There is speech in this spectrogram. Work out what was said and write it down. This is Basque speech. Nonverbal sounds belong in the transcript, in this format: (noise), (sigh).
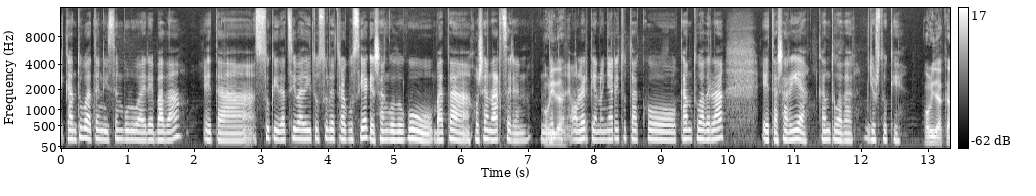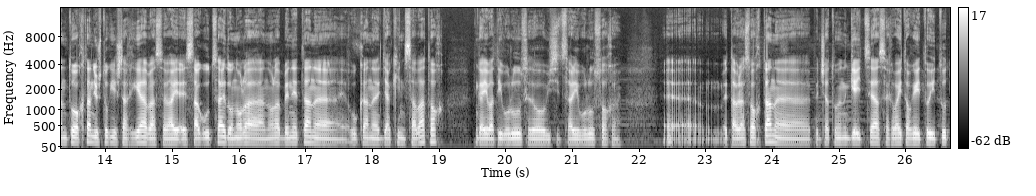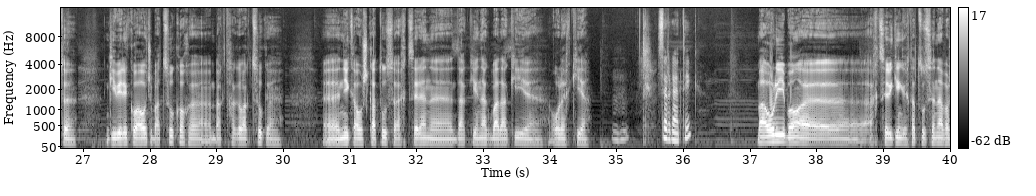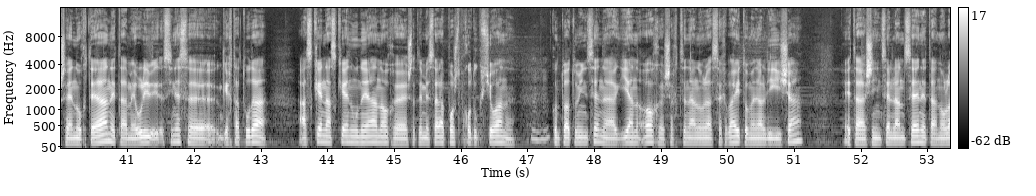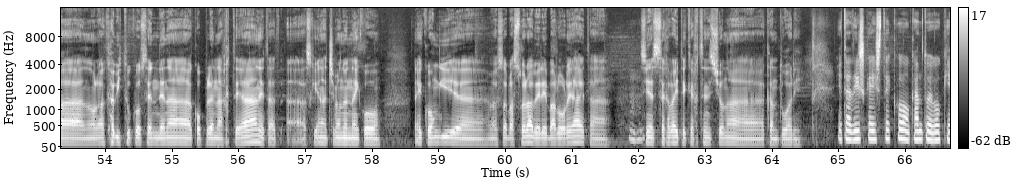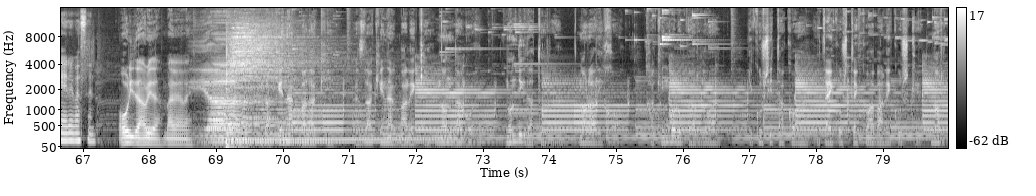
kantu baten izenburua ere bada, eta zuk idatzi baditu letra esango dugu bata Josean Hartzeren olerkian oinarritutako kantua dela eta sargia kantua da justuki Hori da, kantu horretan justuki sargia baz, bai, ezagutza edo nola, nola benetan uh, ukan uh, jakin zabat hor, gai bati buruz edo bizitzari buruz hor. Uh, eta beraz horretan, uh, pentsatu den gehitzea zerbait hor gehitu ditut uh, gibireko hauts batzuk hor, baktrak batzuk, e, nik hauskatuz hartzeren e, dakienak badaki e, olerkia. Mm Zergatik? Ba hori, bon, e, hartzerikin gertatu zena basaen urtean, eta me hori zinez e, gertatu da azken azken unean hor, esaten bezala postprodukzioan mm -hmm. kontuatu nintzen, agian hor, sartzen alnola zerbait, omenaldi gisa, eta hasi nintzen lan zen, eta nola, nola (laughs) kabituko zen dena koplen artean, eta azken atxeman nahiko nahiko ongi e, bazuela bere balorea eta mm -hmm. zinez zerbait ekertzen ziona kantuari. Eta diska izteko kantu egokia ere bazen? Hori da, hori da, bai, bai, bai. Dakienak badaki, ez dakienak baleki, non dagoen, nondik datorren, nora dijo, jakingo luke orduan, ikusitakoa eta ikustekoa balekuske, nor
